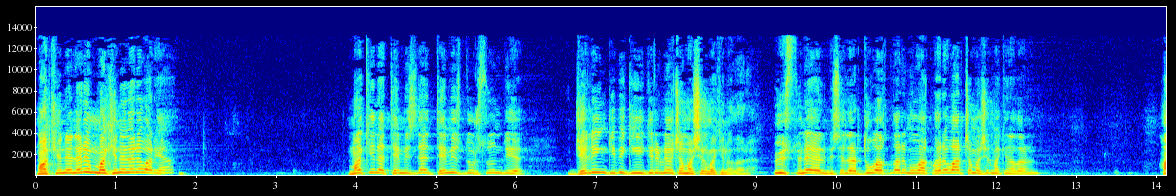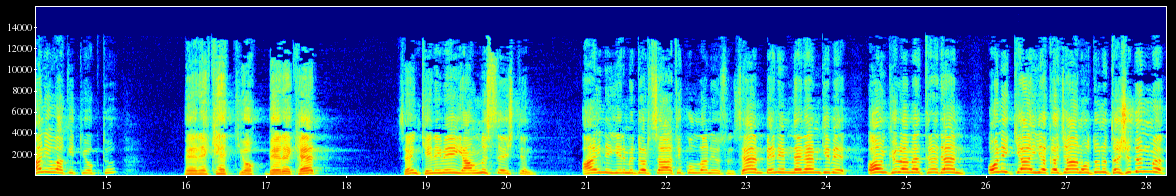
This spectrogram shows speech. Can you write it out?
Makinelerin makineleri var ya. Makine temizlen temiz dursun diye gelin gibi giydiriliyor çamaşır makineleri. Üstüne elbiseler, duvakları, muvakları var çamaşır makinelerinin. Hani vakit yoktu? Bereket yok, bereket. Sen kelimeyi yanlış seçtin. Aynı 24 saati kullanıyorsun. Sen benim nenem gibi 10 kilometreden 12 ay yakacağın odunu taşıdın mı?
